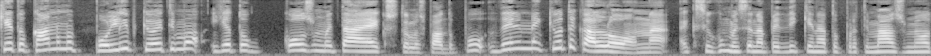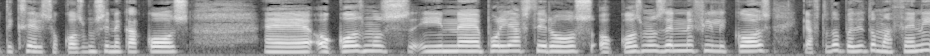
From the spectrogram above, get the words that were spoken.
και το κάνουμε πολύ πιο έτοιμο για τον κόσμο μετά έξω τέλος πάντων. Που δεν είναι και ούτε καλό να εξηγούμε σε ένα παιδί και να το προτιμάζουμε ότι ξέρεις ο κόσμος είναι κακός, ε, ο κόσμος είναι πολύ αυστηρός, ο κόσμος δεν είναι φιλικός και αυτό το παιδί το μαθαίνει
